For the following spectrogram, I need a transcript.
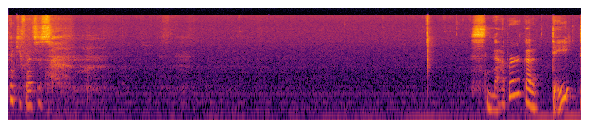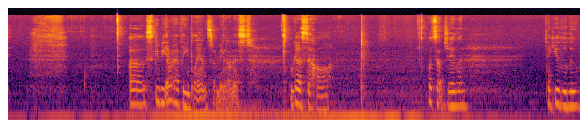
Thank you, Francis. Snapper got a date? Uh, Scooby, I don't have any plans, if I'm being honest. I'm gonna sit home. What's up, Jalen? Thank you, Lulu.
